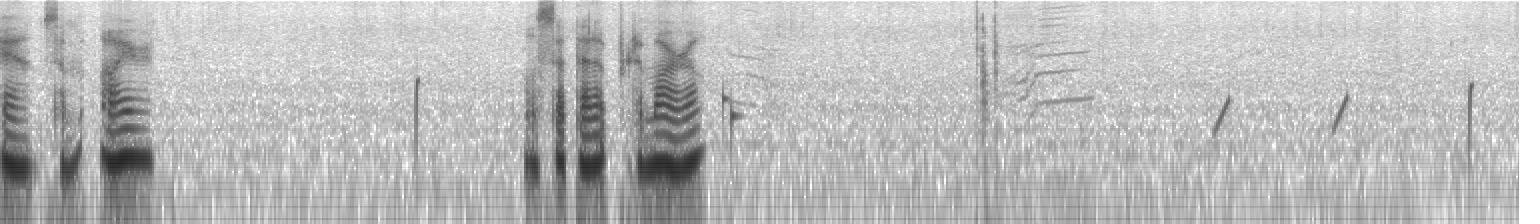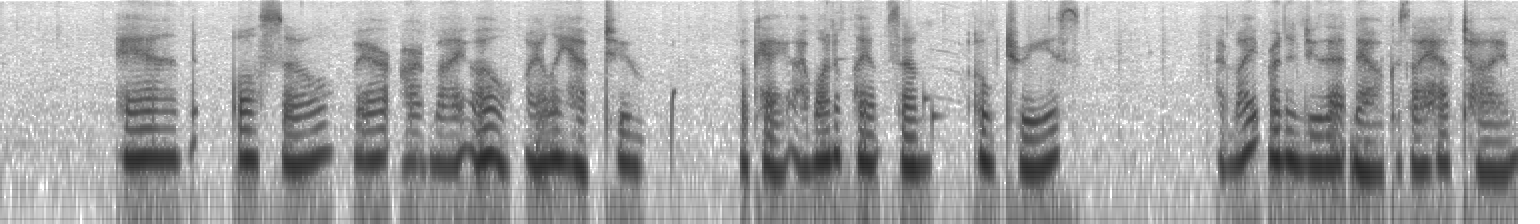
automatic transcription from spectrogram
And some iron. We'll set that up for tomorrow. And also, where are my. Oh, I only have two. Okay, I want to plant some oak trees. I might run and do that now because I have time.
